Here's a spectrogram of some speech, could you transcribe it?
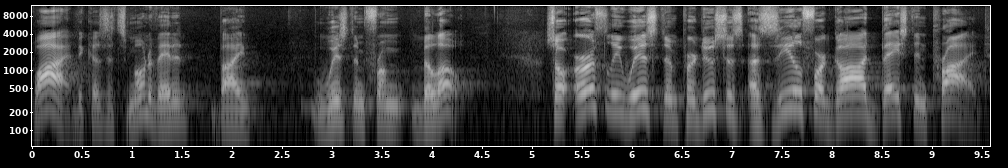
Why? Because it's motivated by wisdom from below. So earthly wisdom produces a zeal for God based in pride.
